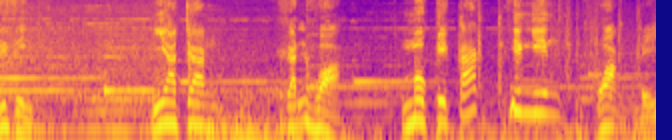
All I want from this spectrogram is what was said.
Quý vị, Nha Trang, Khánh Hòa, một kiệt tác thiên nhiên hoàn mỹ.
